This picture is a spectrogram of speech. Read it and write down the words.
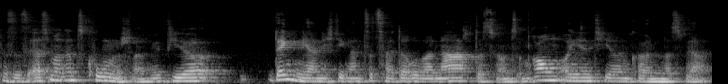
Das ist erstmal ganz komisch, weil wir denken ja nicht die ganze Zeit darüber nach, dass wir uns im Raum orientieren können, dass wir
